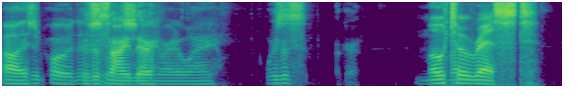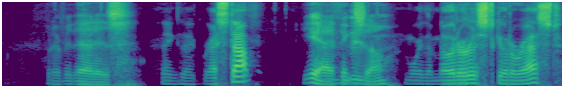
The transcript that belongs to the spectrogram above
Oh, this is. Oh, There's this a is sign there. right away. Where's this? Okay. Motorist, whatever that is. I think like rest stop Yeah, I think Mm. so. where the motorists go to rest.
